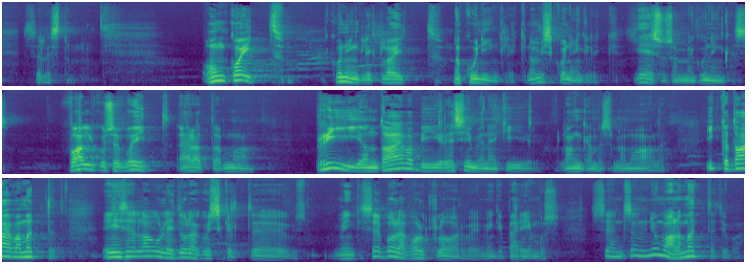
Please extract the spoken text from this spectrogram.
sellest. on Koit kuninglik loit, no kuninglik, no mis kuninglik, Jeesus on meie kuningas. valguse võit äratab maa. prii on taevapiir, esimene kiir, langemas me maale. ikka taeva mõtted. ei, see laul ei tule kuskilt eh, mingi, see pole folkloor või mingi pärimus. see on, see on jumala mõtted juba.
